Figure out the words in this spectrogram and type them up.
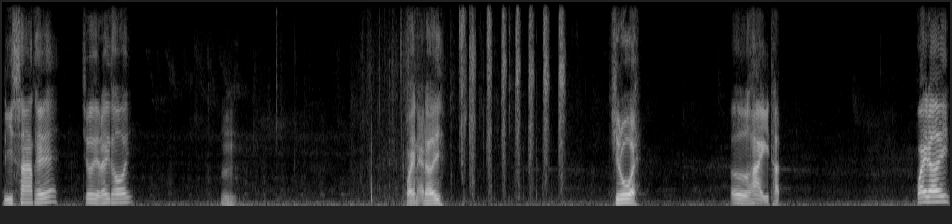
Đi xa thế chơi ở đây thôi. Hmm. quay lại đây. Chiro ơi. Ừ hay thật. Quay đây.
